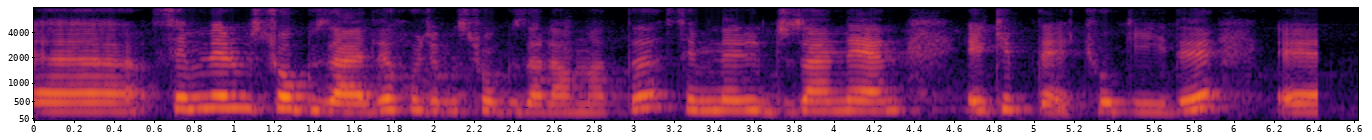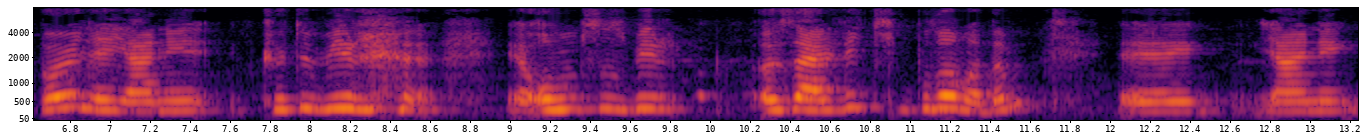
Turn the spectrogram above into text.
Ee, seminerimiz çok güzeldi. Hocamız çok güzel anlattı. Semineri düzenleyen ekip de çok iyiydi. Ee, böyle yani kötü bir, e, olumsuz bir özellik bulamadım. Ee, yani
